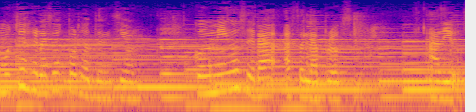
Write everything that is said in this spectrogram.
Muchas gracias por tu atención. Conmigo será hasta la próxima. Adiós.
